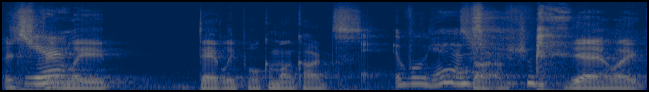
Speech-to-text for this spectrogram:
here? Extremely deadly Pokemon cards. Eh, well yeah Sort of. yeah, like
